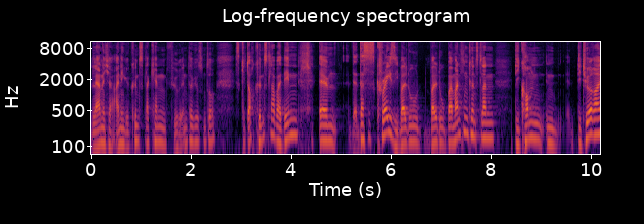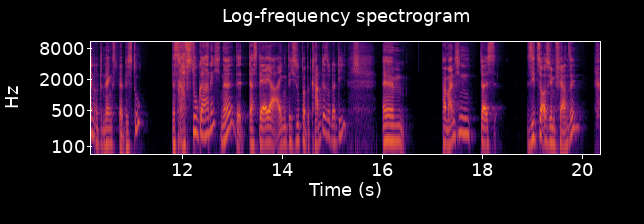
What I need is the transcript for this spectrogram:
lerne ich ja einige Künstler kennen, führe Interviews und so. Es gibt auch Künstler, bei denen ähm, das ist crazy, weil du, weil du bei manchen Künstlern, die kommen in die Tür rein und du denkst, wer bist du? Das raffst du gar nicht, ne? Dass der ja eigentlich super bekannt ist oder die. Ähm, bei manchen, da ist, sieht so aus wie im Fernsehen.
